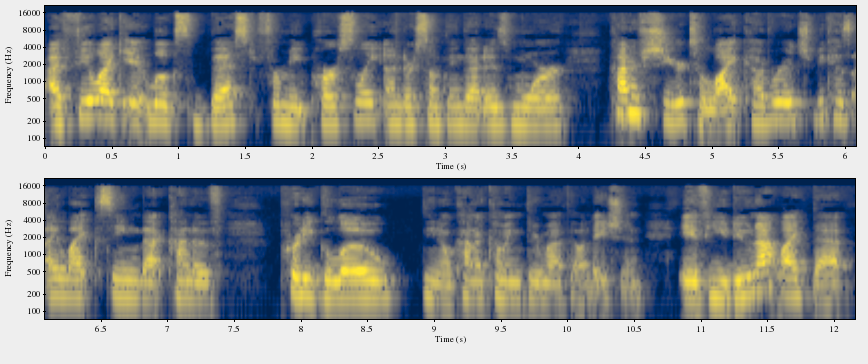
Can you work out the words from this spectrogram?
I feel like it looks best for me personally under something that is more kind of sheer to light coverage because I like seeing that kind of pretty glow, you know, kind of coming through my foundation. If you do not like that,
